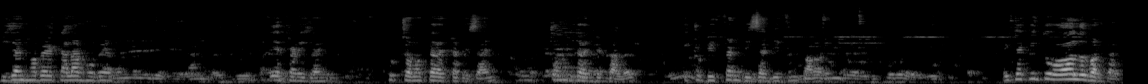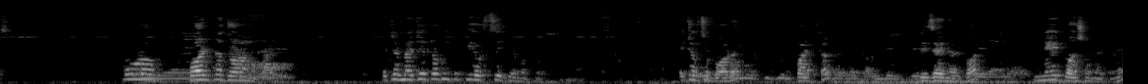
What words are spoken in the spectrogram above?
ডিজাইন হবে কালার হবে। একটা ডিজাইন খুব চমৎকার একটা ডিজাইন চমৎকার একটা কালার একটু ডিফারেন্ট ডিজাইন ডিফারেন্ট কালার এটা কিন্তু অল ওভার কাজ। পুরো বডিটা জড়ানো কাজ। এটা ম্যাটেরিয়ালটা কিন্তু পিওর সিল্কের মধ্যে। এটা হচ্ছে বর্ডার পার্টটা ডিজাইনের পর নেট বসানো এখানে।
